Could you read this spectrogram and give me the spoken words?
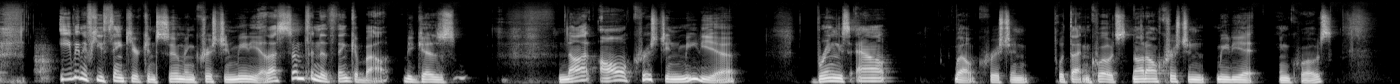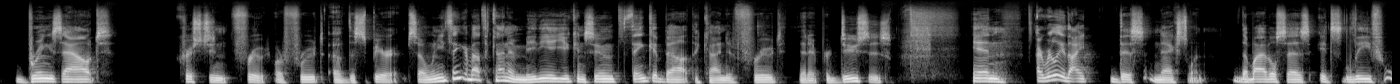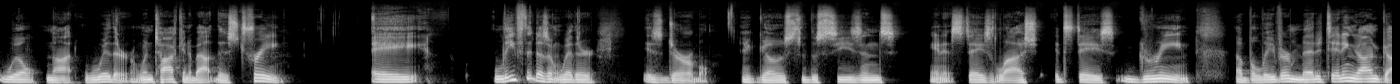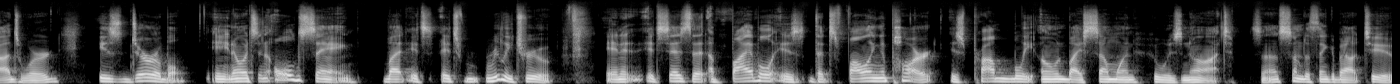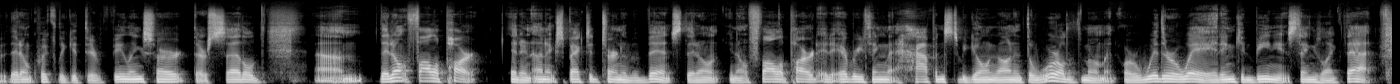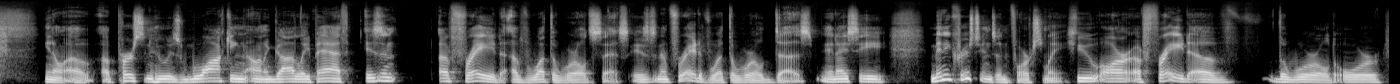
even if you think you're consuming Christian media, that's something to think about because not all Christian media brings out, well, Christian, put that in quotes, not all Christian media in quotes, brings out Christian fruit or fruit of the Spirit. So when you think about the kind of media you consume, think about the kind of fruit that it produces. And I really like this next one. The Bible says its leaf will not wither when talking about this tree. A leaf that doesn't wither is durable. It goes through the seasons and it stays lush, it stays green. A believer meditating on God's word is durable. You know, it's an old saying, but it's it's really true. And it, it says that a Bible is that's falling apart is probably owned by someone who is not. So that's something to think about too. They don't quickly get their feelings hurt. They're settled. Um, they don't fall apart at an unexpected turn of events. They don't, you know, fall apart at everything that happens to be going on in the world at the moment or wither away at inconvenience, things like that. You know, a, a person who is walking on a godly path isn't afraid of what the world says, isn't afraid of what the world does. And I see many Christians, unfortunately, who are afraid of the world or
